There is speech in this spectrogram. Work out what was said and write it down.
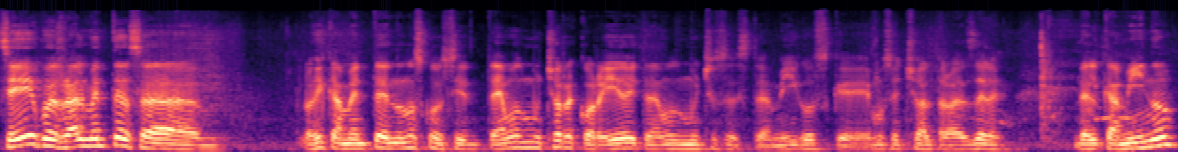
Sí, pues realmente, o sea, lógicamente no nos tenemos mucho recorrido y tenemos muchos este, amigos que hemos hecho a través del camino.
